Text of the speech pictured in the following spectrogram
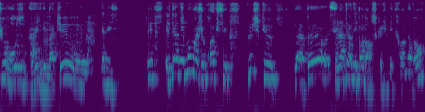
que rose, hein, il n'est mm. pas que. Euh, il y a des et le dernier mot, moi, je crois que c'est plus que la peur, c'est l'interdépendance que je mettrai en avant,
